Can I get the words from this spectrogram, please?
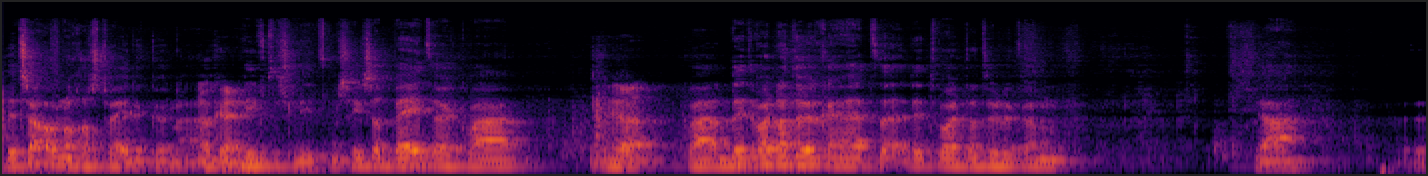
Dit zou ook nog als tweede kunnen, okay. liefdeslied. Misschien is dat beter qua... Ja. qua dit wordt natuurlijk het... Dit wordt natuurlijk een... Ja, uh,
